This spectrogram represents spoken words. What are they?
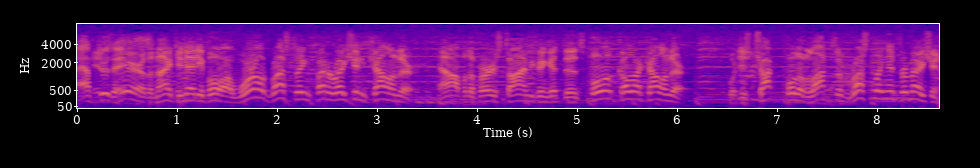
after It's this. here, the 1984 World Wrestling Federation calendar. Now, for the first time, you can get this full color calendar, which is chock full of lots of wrestling information.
